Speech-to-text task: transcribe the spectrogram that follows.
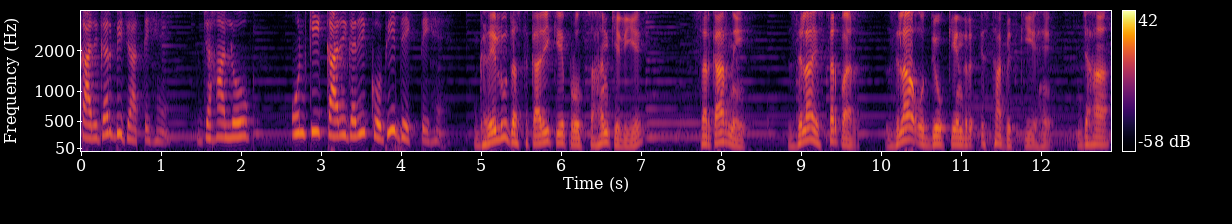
कारीगर भी जाते हैं, जहाँ लोग उनकी कारीगरी को भी देखते हैं। घरेलू दस्तकारी के प्रोत्साहन के लिए सरकार ने जिला स्तर पर जिला उद्योग केंद्र स्थापित किए हैं, जहाँ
